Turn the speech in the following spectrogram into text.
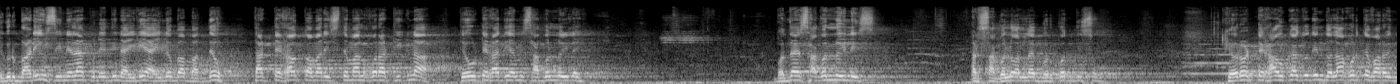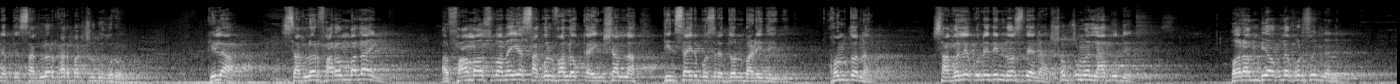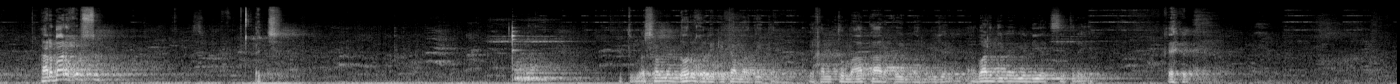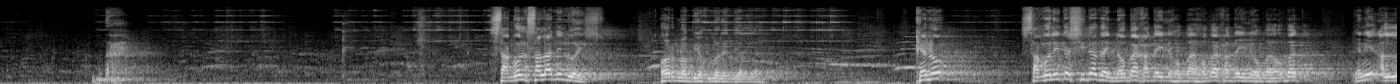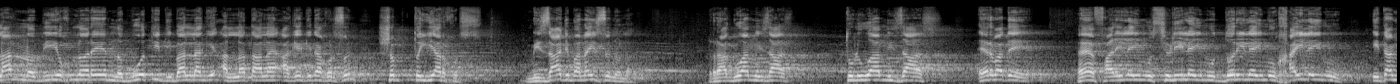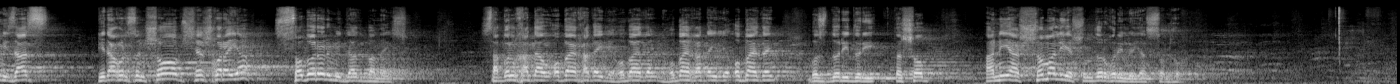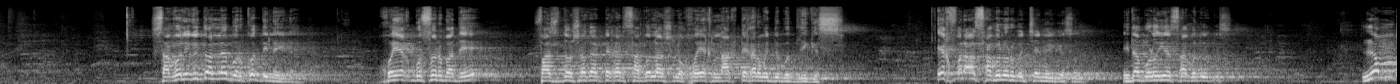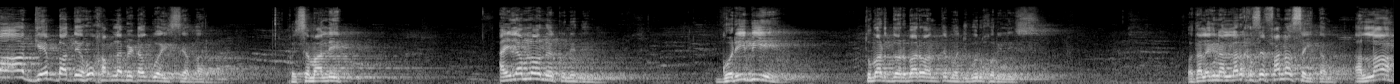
এগুলো বাড়িও চিনে না, কোনোদিন আইলে আইলো বা বাদ দেও। তার টেকাও তো আমার ইস্তেমাল করা ঠিক না, তেও টেকা দিয়ে আমি ছাগল লইলাই বোধহয় ছাগল লই লইস আর ছাগলও আল্লাহ বরকত দিস খেরোর টেকা উকা যদি দোলা করতে পারো না তে ছাগলের কারবার শুরু করুন। কিলা? ছাগলের ফার্ম বানাই? আর ফার্ম হাউস বানাইয়া ছাগল ফালকা ইনশাল্লাহ তিন চার বছরে দন বাড়ি দিবি কমতো না, ছাগলে কোনোদিন লস দেয় না সবসময় লাভও দে। হরাম বিয়া ওগুলো করছেন না কারবার করছ আচ্ছা তোমার সামনে ডর করে কিতা মা দিতাম এখানে তো মা তার কইবার বুঝলেন আবার দিবে মিডিয়া চিত্রে ছাগল সালানি লইস হর নবী হলরে দিয়াল্লাহ কেন ছাগলি তো সিধা দেয় নবা খাদাইলে হবা হবা খাদাইলে হবা হবা এনে আল্লাহ নবী হলরে নবুয়তি দিবার লাগে আল্লাহ তালা আগে কিতা করছেন সব তৈয়ার করছে মিজাজ বানাইছেন ওলা রাগুয়া মিজাজ তুড়ুয়া মিজাজ এর বাদে হ্যাঁ ফারিলাইমু সিঁড়িলাইমু দরিলাইমু খাইলাইমু এটা মিজাজ কিতা করছেন সব শেষ করাইয়া সবরের মিজাজ বানাইছে ছাগল খাদাও অবায় খাদাইলে হবায় দেন হবায় খাদাইলে অবায় দেন বস দরি দরি তো সব আনিয়া সমালিয়ে সুন্দর করে লইয়া চল ছাগলি কিন্তু আল্লাহ বরকত দিলেই না। কয়েক বছর বাদে পাঁচ, দশ হাজার টাকার ছাগল আসলো কয়েক লাখ টাকার মধ্যে বদলি গেছে। এক ফরা ছাগলের বাচ্চা নিয়ে গেছে। এটা বড় ইয়া ছাগল হয়ে গেছে। লম্বা গেপ বাদে হোক হামলা বেটা গুয়াইছে আবার হয়েছে মালিক, আইলাম না অনেক কোনে দিন গরিবিয়ে তোমার দরবারও আনতে মজবুর করিলিস ওটা লাগিন আল্লাহর কাছে ফানা চাইতাম। আল্লাহ,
